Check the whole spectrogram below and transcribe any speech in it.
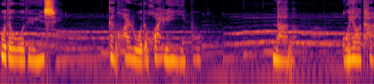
不得我的允许，敢跨入我的花园一步，那么我要他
